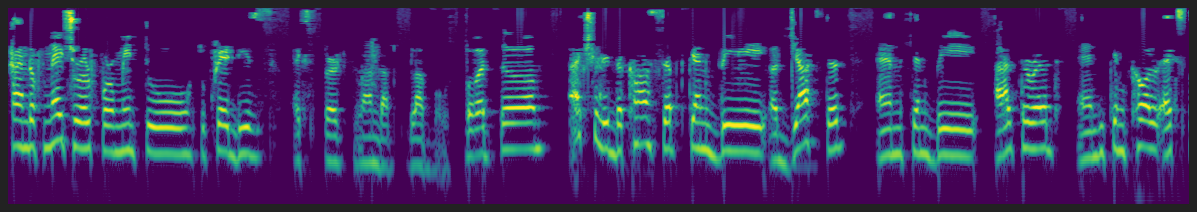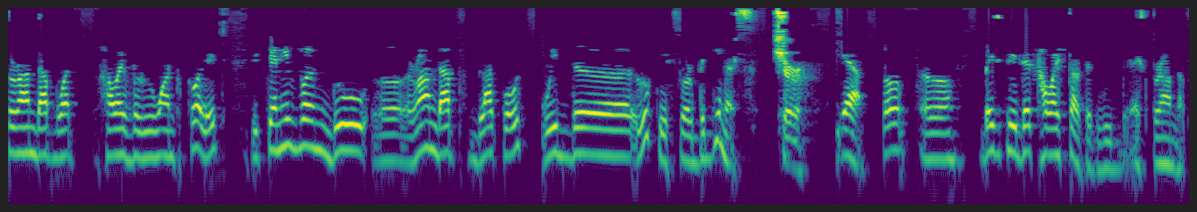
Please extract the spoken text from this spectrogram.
kind of natural for me to to create this expert roundup blog post. But uh, actually, the concept can be adjusted and can be altered, and you can call expert roundup what however you want to call it. You can even do uh, roundup blog post with the rookies or beginners. Sure. Yeah. So uh, basically, that's how I started with expert roundup.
